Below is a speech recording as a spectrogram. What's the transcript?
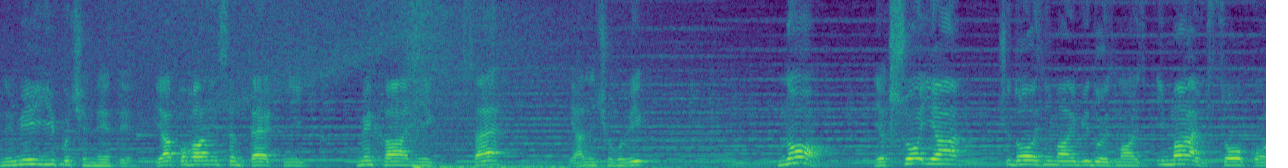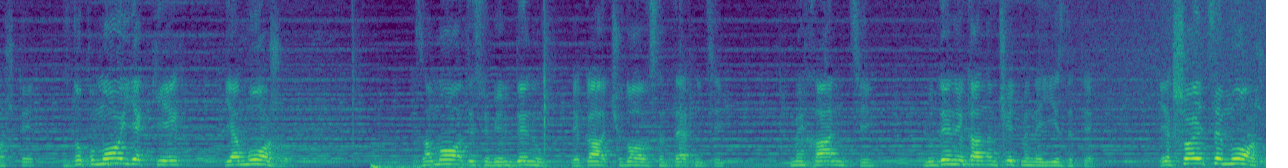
не вмію її починити, я поганий сантехнік, механік, все, я не чоловік. Но, якщо я чудово знімаю відео і змагаюсь і маю з цього кошти, з допомогою яких я можу замовити собі людину, яка чудова в сантехніці, механіці, людину, яка навчить мене їздити. Якщо я це можу,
